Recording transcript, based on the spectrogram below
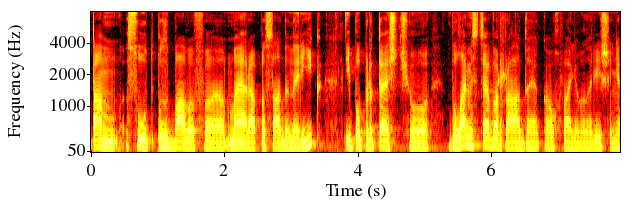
Там суд позбавив мера посади на рік, і попри те, що була місцева рада, яка ухвалювала рішення,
